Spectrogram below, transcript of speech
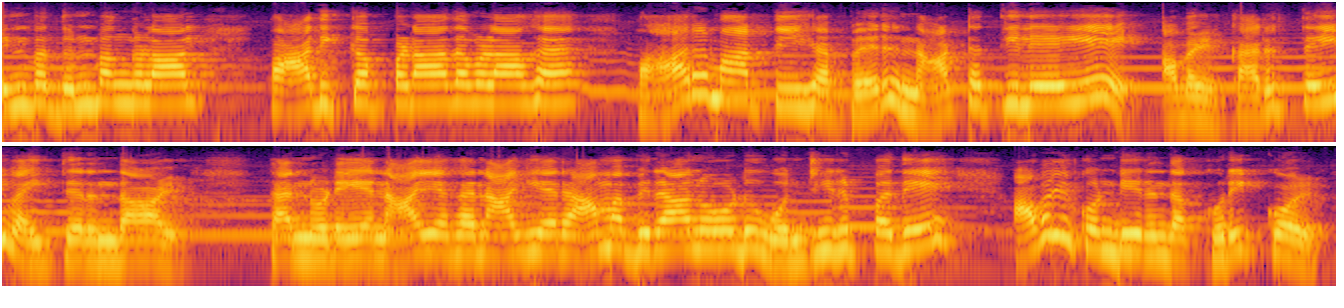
இன்ப துன்பங்களால் பாதிக்கப்படாதவளாக பாரமார்த்திக பெரு நாட்டத்திலேயே அவள் கருத்தை வைத்திருந்தாள். தன்னுடைய நாயகனாகிய ராமபிரானோடு ஒன்றிருப்பதே அவள் கொண்டிருந்த குறிக்கோள்.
